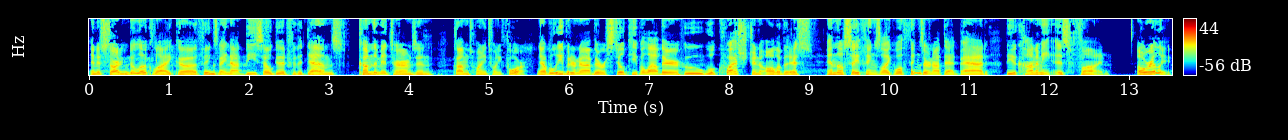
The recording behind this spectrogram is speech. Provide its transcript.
And it's starting to look like uh, things may not be so good for the Dems come the midterms and come 2024. Now, believe it or not, there are still people out there who will question all of this, and they'll say things like, well, things are not that bad. The economy is fine. Oh, really?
